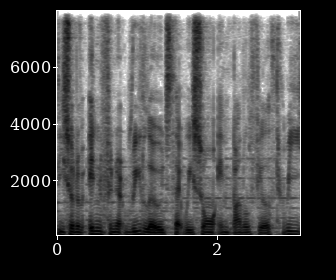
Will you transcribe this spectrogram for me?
the sort of infinite reloads that we saw in Battlefield 3.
